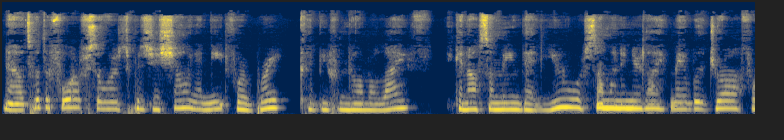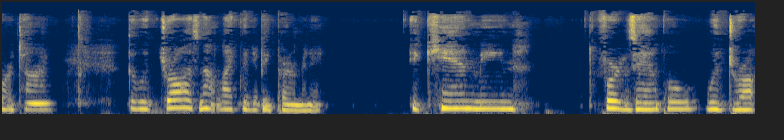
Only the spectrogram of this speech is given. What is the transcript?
Now, it's with the Four of Swords, which is showing a need for a break, could be from normal life, it can also mean that you or someone in your life may withdraw for a time. The withdrawal is not likely to be permanent. It can mean, for example, withdraw.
